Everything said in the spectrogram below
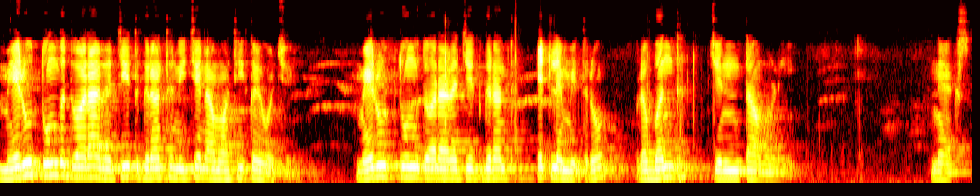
મેરુતુંગ દ્વારા રચિત ગ્રંથ નીચેનામાંથી કયો છે? મેરુતુંગ દ્વારા રચિત ગ્રંથ એટલે મિત્રો પ્રબંધ ચિંતામણી. નેક્સ્ટ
